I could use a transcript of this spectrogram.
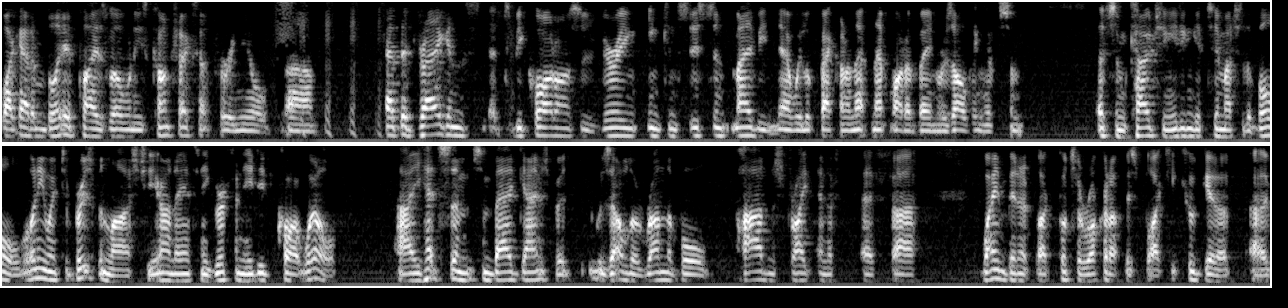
like Adam Blair plays well when his contract's up for renewal. Um, at the Dragons, uh, to be quite honest, was very inconsistent. Maybe now we look back on that, and that might have been resulting of some of some coaching. He didn't get too much of the ball. When he went to Brisbane last year under Anthony Griffin, he did quite well. Uh, he had some, some bad games, but was able to run the ball hard and straight. And if, if uh, Wayne Bennett like puts a rocket up this bloke, he could get a, a,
